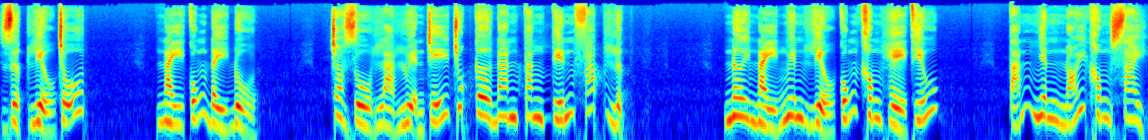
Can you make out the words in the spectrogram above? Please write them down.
dược liệu chỗ. Này cũng đầy đủ. Cho dù là luyện chế trúc cơ đan tăng tiến pháp lực. Nơi này nguyên liệu cũng không hề thiếu. Tán nhân nói không sai.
